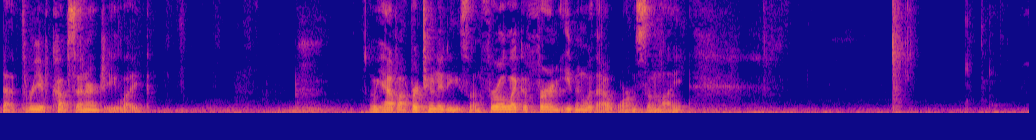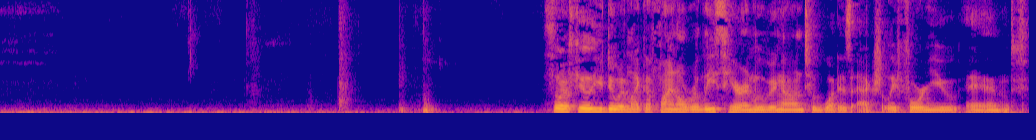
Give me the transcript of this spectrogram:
that Three of Cups energy. Like, we have opportunities. Unfurl like a fern even without warm sunlight. So I feel you doing like a final release here and moving on to what is actually for you and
